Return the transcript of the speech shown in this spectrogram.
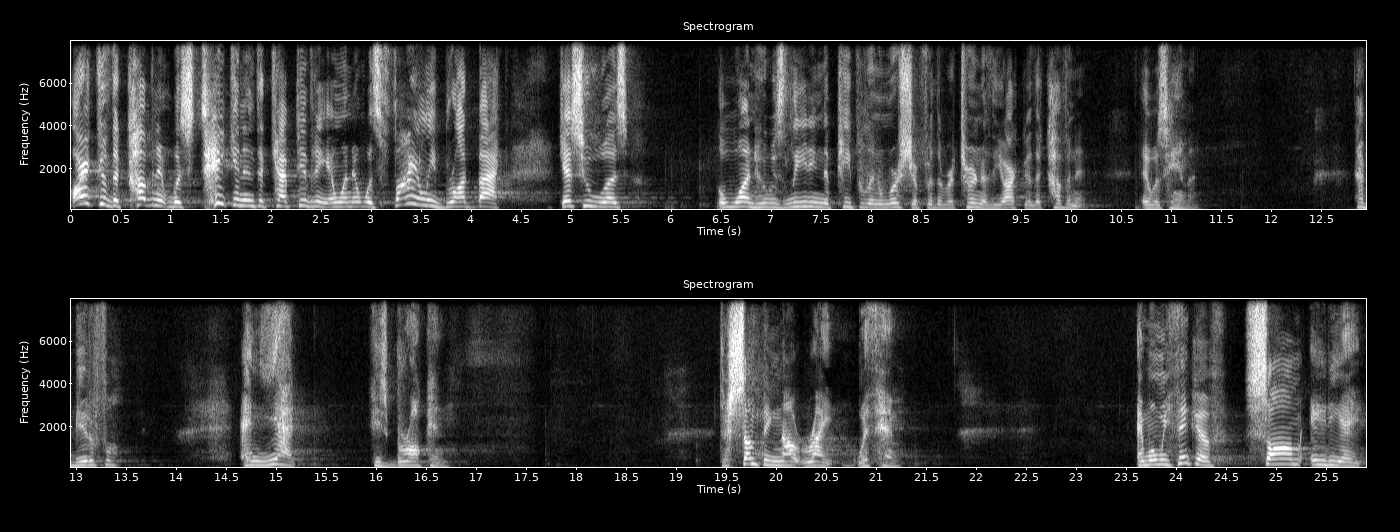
Ark of the Covenant was taken into captivity and when it was finally brought back, guess who was the one who was leading the people in worship for the return of the Ark of the Covenant? It was Haman. Isn't that beautiful? And yet, He's broken. There's something not right with him. And when we think of Psalm 88,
